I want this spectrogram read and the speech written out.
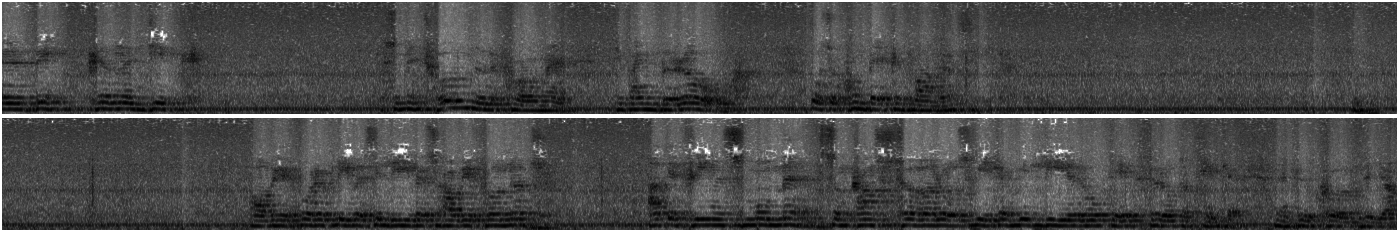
eh, bäcken gick som en tunnel för mig. Det var en bro. Och så kom bäcken på andra sidan. Har vi vår upplevelse i livet så har vi funnit att det finns moment som kan störa oss, vilka vi ler åt efteråt och tänker, men hur kunde jag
